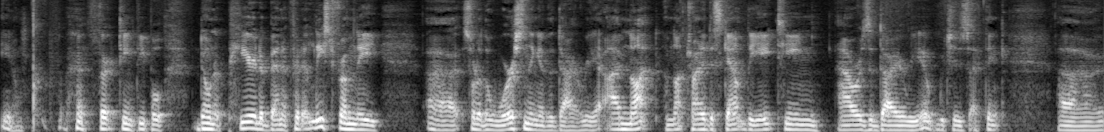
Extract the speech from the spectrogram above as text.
you know thirteen people don't appear to benefit at least from the uh, sort of the worsening of the diarrhea. I'm not I'm not trying to discount the eighteen hours of diarrhea, which is I think uh,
